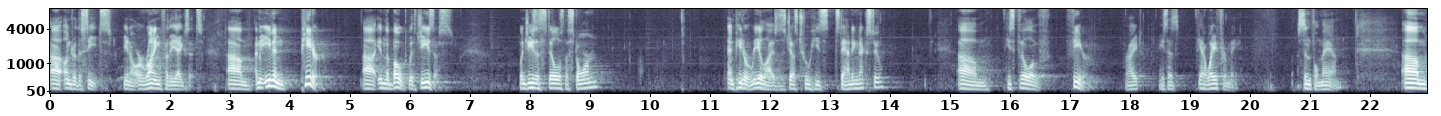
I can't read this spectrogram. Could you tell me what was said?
uh, under the seats, you know, or running for the exits. Um, I mean, even Peter uh, in the boat with Jesus, when Jesus stills the storm, and Peter realizes just who he's standing next to, um, he's full of fear, right? He says, Get away from me, sinful man. Um,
